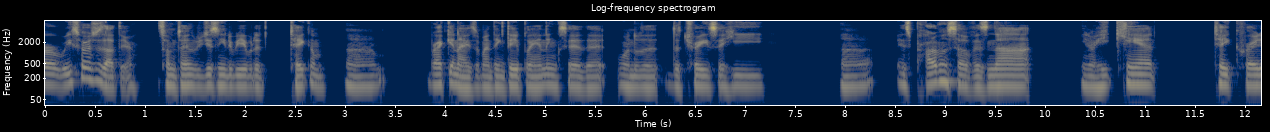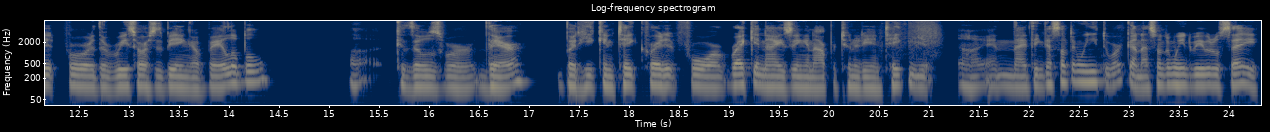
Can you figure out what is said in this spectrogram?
are resources out there. Sometimes we just need to be able to take them, um, recognize them. I think Dave Blanding said that one of the the traits that he uh, is proud of himself is not, you know, he can't take credit for the resources being available because uh, those were there, but he can take credit for recognizing an opportunity and taking it. Uh, and I think that's something we need to work on. That's something we need to be able to say.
